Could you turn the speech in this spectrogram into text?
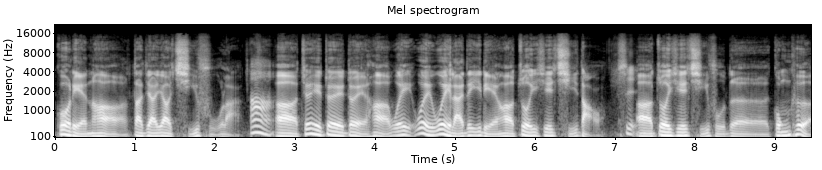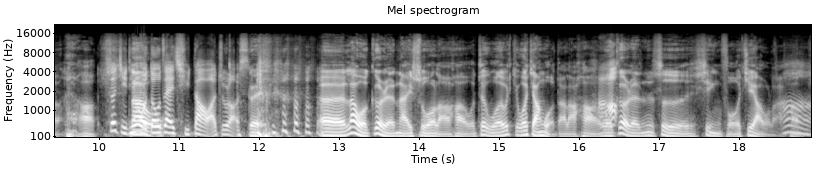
过年哈，大家要祈福啦。啊。啊，对对对哈，为为未来的一年哈做一些祈祷，是。啊，做一些祈福的功课啊。这几天我都在祈祷啊，朱老师。对，呃，那我个人来说了哈，我这我我讲我的了哈，我个人是信佛教了哈。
